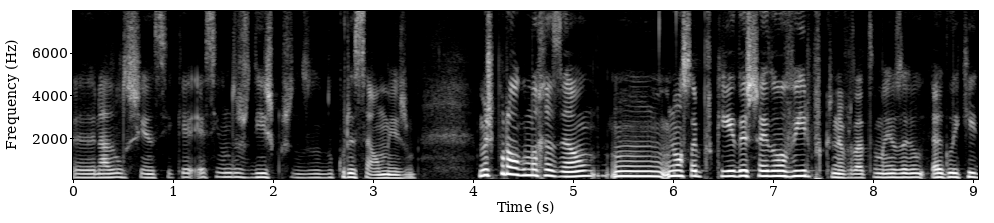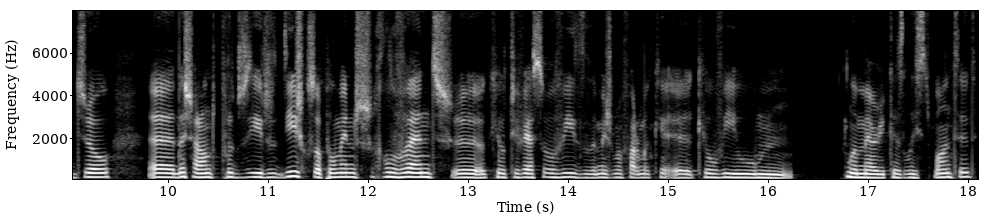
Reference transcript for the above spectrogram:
eh, na adolescência, que é, é assim um dos discos do- do coração mesmo. Mas por alguma razão, hum, não sei porquê, deixei de ouvir, porque na verdade também os Ugly Kid Joe ah, deixaram de produzir discos, ou pelo menos relevantes, ah, que eu tivesse ouvido da mesma forma que, ah, que eu vi o, hum, o America's Least Wanted.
